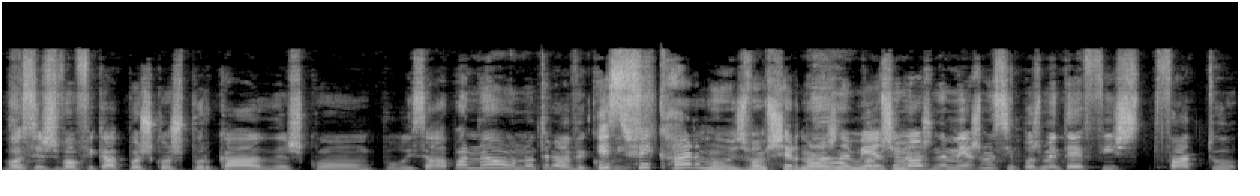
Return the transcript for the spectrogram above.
vocês vão ficar depois com esporcadas com publicidade. Ah, pá, não, não tem nada a ver com E isso. se ficarmos? Vamos ser nós Não, na vamos ser mesma. Nós na mesma, simplesmente é fixe de facto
